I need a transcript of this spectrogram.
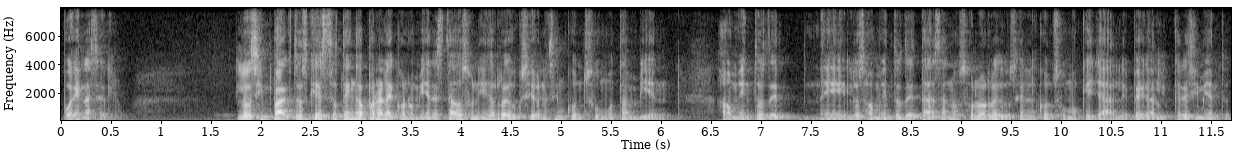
pueden hacerlo. Los impactos que esto tenga para la economía en Estados Unidos, reducciones en consumo también aumentos de eh, los aumentos de tasa no solo reducen el consumo, que ya le pega el crecimiento,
